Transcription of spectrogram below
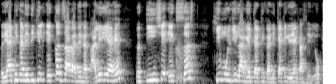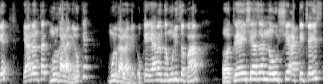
तर या ठिकाणी देखील एकच जागा देण्यात आलेली आहे. तर तीनशे एकसष्ट ही मुलगी लागेल त्या ठिकाणी कॅटेगरी रँक असलेली ओके यानंतर मुलगा लागेल ओके मुलगा लागेल ओके यानंतर मुलीचं पहा. त्र्याऐंशी हजार नऊशे अठ्ठेचाळीस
